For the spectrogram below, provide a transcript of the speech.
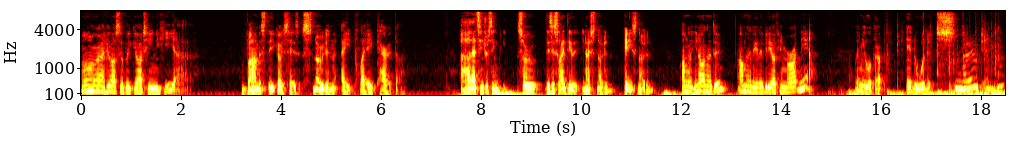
Alright, who else have we got in here? Var Mystico says Snowden a play character. Ah, that's interesting. So there's this idea that you know Snowden, Eddie Snowden. I'm gonna, you know, what I'm gonna do. I'm gonna get a video of him right now. Let me look up Edward Snowden.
